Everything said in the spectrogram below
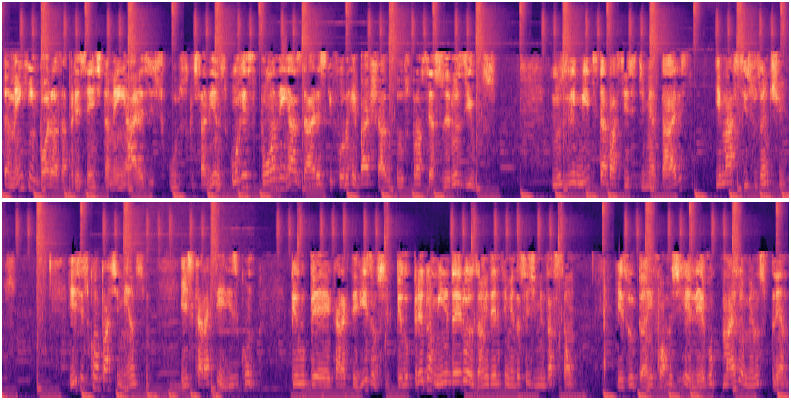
também que embora elas apresentem também áreas de escudos cristalinos, correspondem às áreas que foram rebaixadas pelos processos erosivos, nos limites da bacia sedimentares e maciços antigos. Esses compartimentos eles caracterizam com, pelo, caracterizam-se pelo predomínio da erosão e detrimento da sedimentação, resultando em formas de relevo mais ou menos plena.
